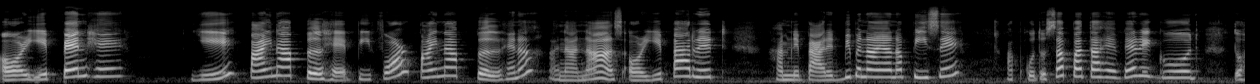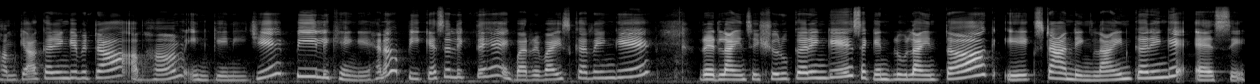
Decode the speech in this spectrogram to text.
और ये पेन है, ये पाइन है पी फॉर पाइन है ना? अनानास और ये पैरेट हमने पैरेट भी बनाया ना पी से। आपको तो सब पता है वेरी गुड तो हम क्या करेंगे बेटा? अब हम इनके नीचे पी लिखेंगे, है ना? पी कैसे लिखते हैं? एक बार रिवाइज करेंगे. रेड लाइन से शुरू करेंगे. सेकेंड ब्लू लाइन तक एक स्टैंडिंग लाइन करेंगे ऐसे,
